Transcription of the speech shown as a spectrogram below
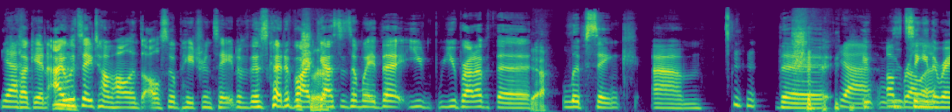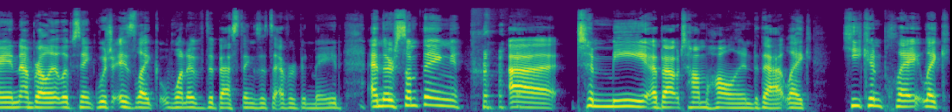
Yeah. Fucking, I would say Tom Holland's also patron saint of this kind of For sure. podcast in some way. That you you brought up the Yeah. lip sync, um, the Yeah, it- Umbrella. singing the rain umbrella lip sync, which is like one of the best things that's ever been made. And there's something uh to me about Tom Holland that like he can play like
